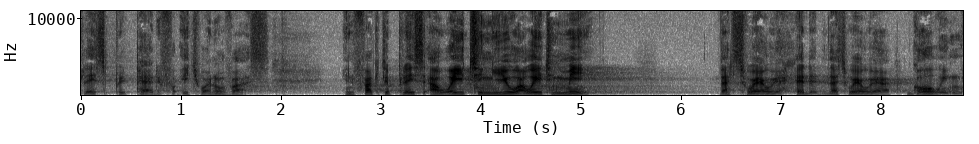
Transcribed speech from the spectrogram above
place prepared for each one of us. In fact, a place awaiting you, awaiting me. That's where we are headed, that's where we are going.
